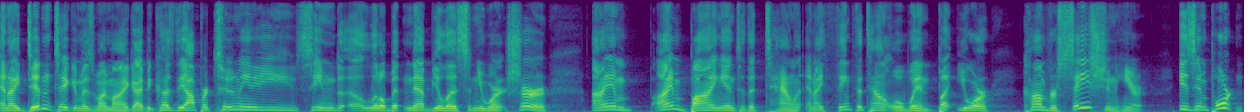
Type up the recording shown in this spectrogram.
And I didn't take him as my my guy because the opportunity seemed a little bit nebulous and you weren't sure. I am I'm buying into the talent and I think the talent will win. But your conversation here is important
